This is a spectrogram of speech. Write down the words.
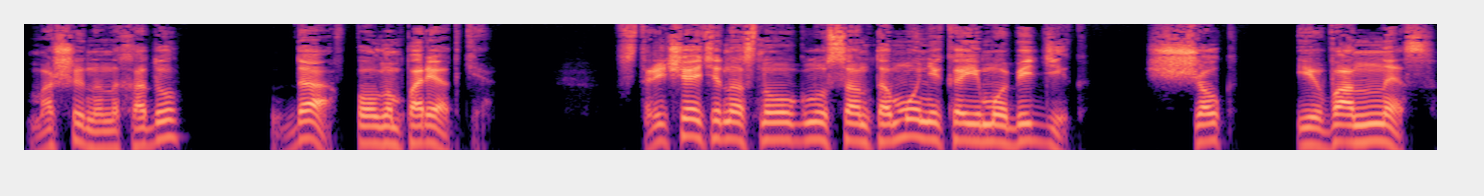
Машина на ходу? Да, в полном порядке. Встречайте нас на углу Санта-Моника и Моби-Дик. Щелк и Ван Несс.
